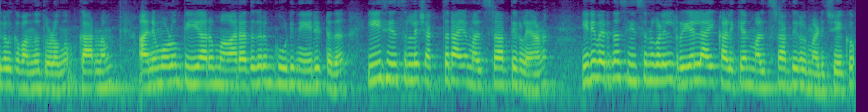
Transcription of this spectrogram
മത്സരാർത്ഥികൾക്ക് വന്നു തുടങ്ങും. കാരണം അനുമോളും പി ആറും ആരാധകരും കൂടി നേരിട്ടത് ഈ സീസണിലെ ശക്തരായ മത്സരാർത്ഥികളെയാണ്. ഇനി വരുന്ന സീസണുകളിൽ റിയൽ ആയി കളിക്കാൻ മത്സരാർത്ഥികൾ മടിച്ചേക്കും.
